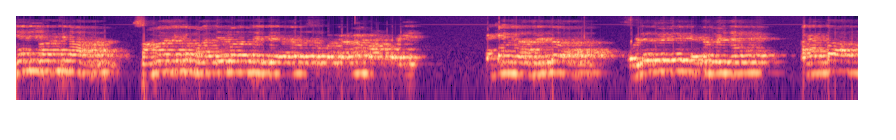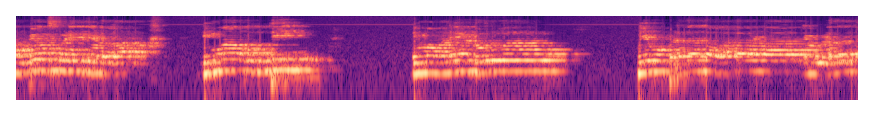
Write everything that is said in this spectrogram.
ಏನ್ ಇವತ್ತಿನ ಸಾಮಾಜಿಕ ಮಾಧ್ಯಮ ಅಂತ ಇದೆ, ಅದನ್ನ ಸ್ವಲ್ಪ ಕಡಿಮೆ ಮಾಡ್ಕೊಳ್ಳಿ ಯಾಕೆಂದ್ರೆ ಅದರಿಂದ ಒಳ್ಳೇದು ಇದೆ, ಕೆಟ್ಟದು ಇದೆ. ಹಾಗಂತ ಅದನ್ನ ಉಪಯೋಗಿಸ್ಬೇಡಿ ಅಂತ ಹೇಳಲ್ಲ. ನಿಮ್ಮ ವೃತ್ತಿ ನಿಮ್ಮ ಮನೆಯ ಗೌರವ, ನೀವು ಬೆಳೆದಂತ ವಾತಾವರಣ, ನೀವು ಬೆಳೆದಂತ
